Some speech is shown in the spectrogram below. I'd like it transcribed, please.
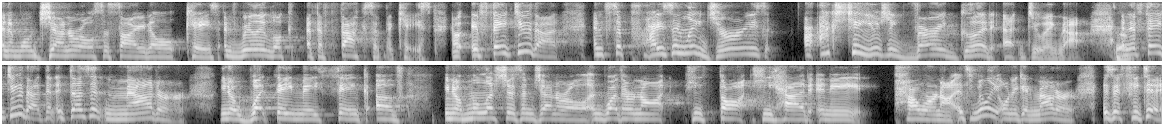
in a more general societal case and really look at the facts of the case. Now, if they do that, and surprisingly, juries are actually usually very good at doing that. And if they do that, then it doesn't matter, you know, what they may think of, you know, militias in general and whether or not he thought he had any power or not. It's really only gonna matter is if he did.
